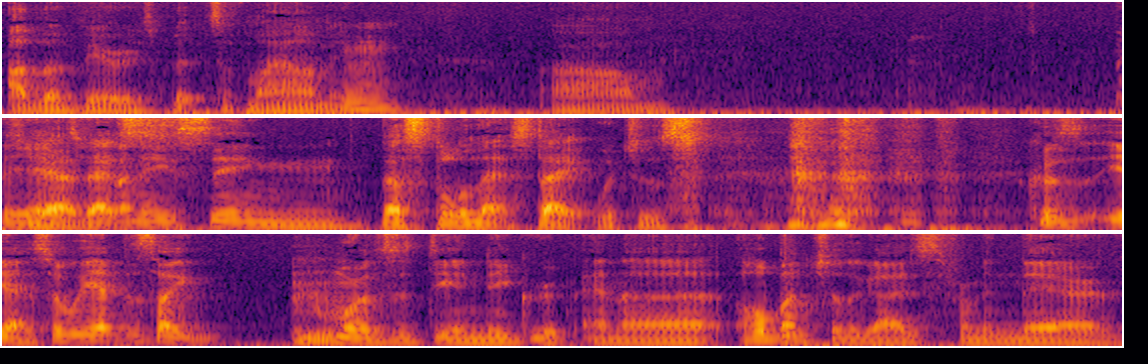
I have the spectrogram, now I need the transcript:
other various bits of my army. Mm. Um, But yeah, yeah, it's that's- funny seeing they're still in that state, which is because yeah, so we have this like more of this D and D group, and a whole bunch of the guys from in there have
